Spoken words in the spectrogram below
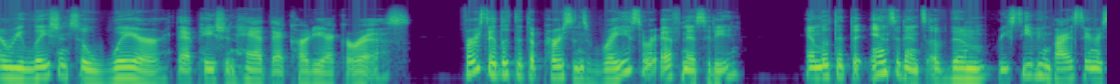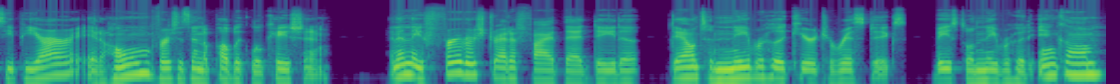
in relation to where that patient had that cardiac arrest. First, they looked at the person's race or ethnicity and looked at the incidence of them receiving bystander CPR at home versus in a public location. And then they further stratified that data down to neighborhood characteristics based on neighborhood income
